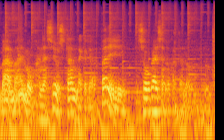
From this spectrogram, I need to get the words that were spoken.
まあ前も話をしたんだけどやっぱり障害者の方の分か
